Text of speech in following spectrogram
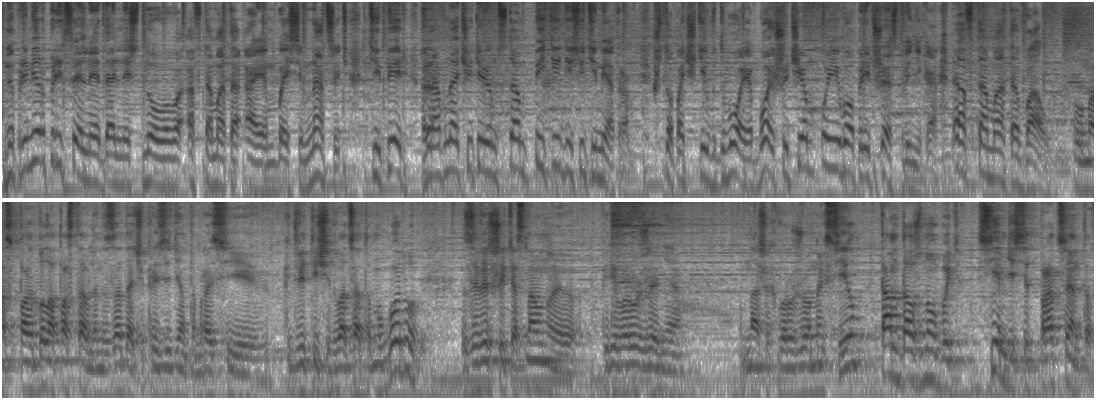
Например, прицельная дальность нового автомата АМБ-17 теперь равна 450 метрам, что почти вдвое больше, чем у его предшественника – автомата «Вал». У нас была поставлена задача президентом России к 2020 году завершить основное перевооружение наших вооруженных сил. Там должно быть 70%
